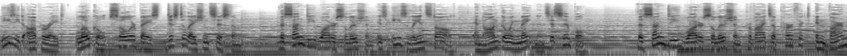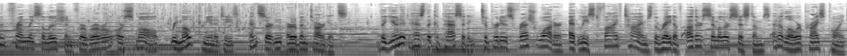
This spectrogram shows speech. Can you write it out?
easy-to-operate, local, solar-based distillation system. The SunDwater solution is easily installed and ongoing maintenance is simple. The SunDwater solution provides a perfect environment-friendly solution for rural or small, remote communities and certain urban targets. The unit has the capacity to produce fresh water at least five times the rate of other similar systems at a lower price point.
